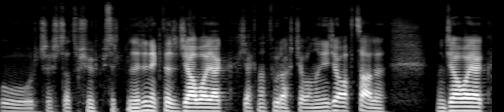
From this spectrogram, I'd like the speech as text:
Kurczę, jeszcze raz musimy wpisać. Ten rynek też działa jak, jak natura chciała. No nie działa wcale. No działa jak,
